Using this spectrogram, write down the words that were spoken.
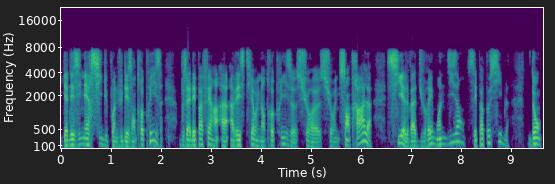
il y a des inerties du point de vue des entreprises. Vous n'allez pas faire investir une entreprise sur euh, sur une centrale si elle va durer moins de 10 ans. C'est pas possible. Donc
